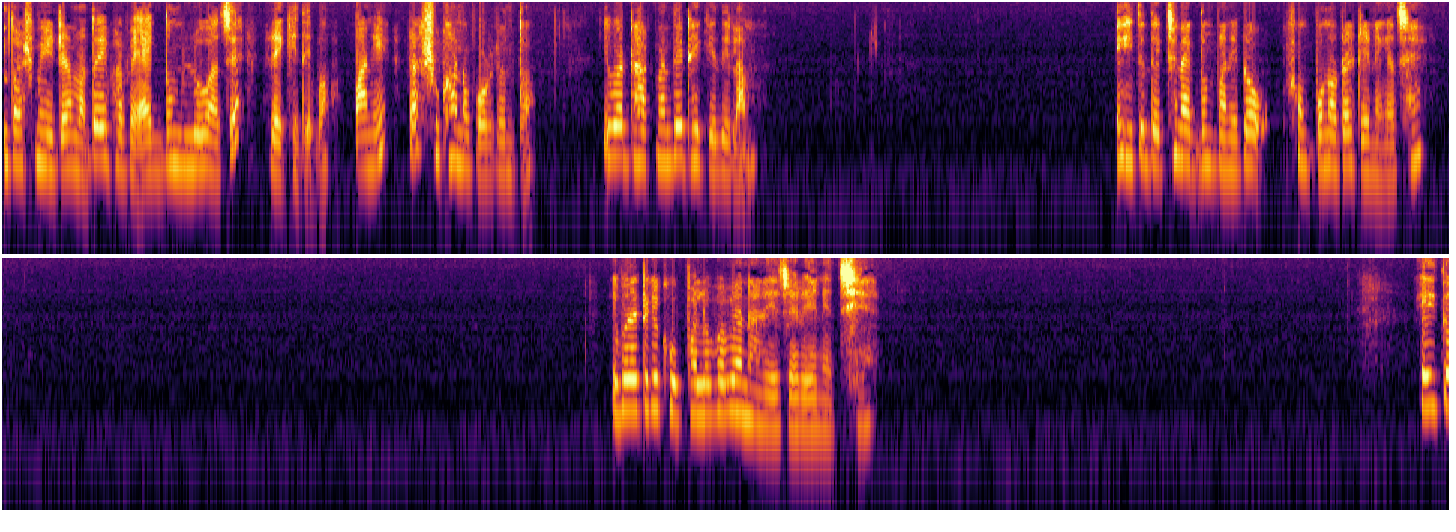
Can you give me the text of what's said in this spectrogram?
দশ মিনিটের মতো এভাবে একদম লো আছে রেখে দেব, পানিটা শুকানো পর্যন্ত। এবার ঢাকনা দিয়ে ঢেকে দিলাম। এই তো দেখছেন একদম পানিটা সম্পূর্ণটাই টেনে গেছে। এবার এটাকে খুব ভালোভাবে নাড়িয়ে চাড়িয়ে নিচ্ছি এই তো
